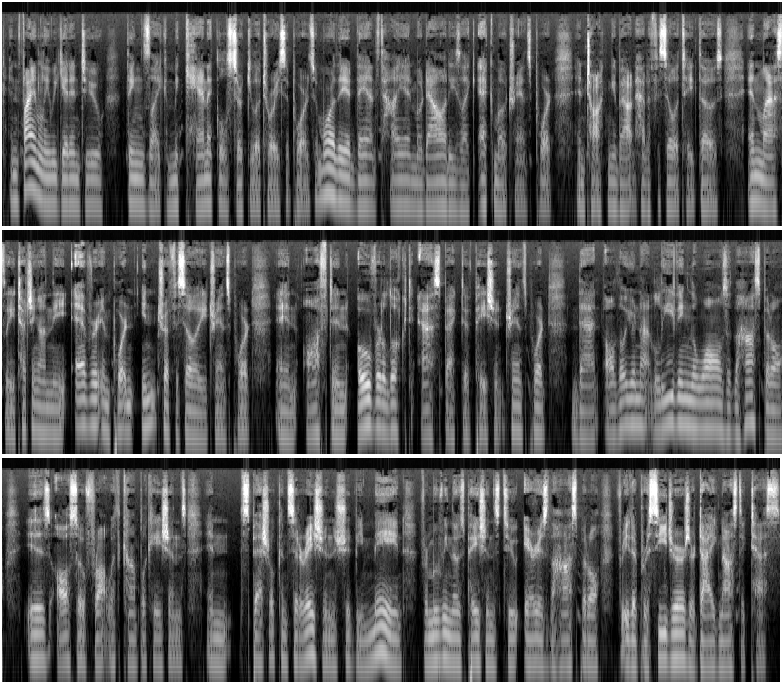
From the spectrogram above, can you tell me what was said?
And finally, we get into things like mechanical circulatory support. So, more of the advanced high end modalities like ECMO transport and talking about how to facilitate those. And lastly, touching on the ever important intra facility transport, an often overlooked aspect of patient transport that, although you're not leaving the walls of the hospital, is also fraught with complications and special considerations should be made for moving those patients to areas of the hospital for either procedures or diagnostic tests.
